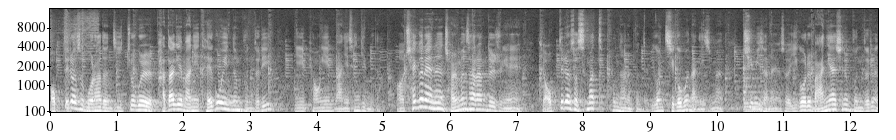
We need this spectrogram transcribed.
엎드려서 뭘 하든지 이쪽을 바닥에 많이 대고 있는 분들이 이 병이 많이 생깁니다. 어, 최근에는 젊은 사람들 중에 엎드려서 스마트폰 하는 분들, 이건 직업은 아니지만 취미잖아요. 그래서 이거를 많이 하시는 분들은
